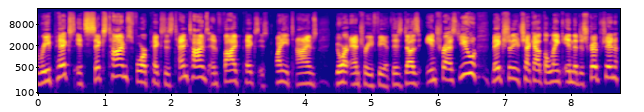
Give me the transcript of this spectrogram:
three picks, it's six times, four picks is 10 times, and five picks is 20 times your entry fee. If this does interest you, make sure that you check out the link in the description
